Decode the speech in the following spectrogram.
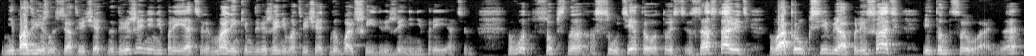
неподвижностью отвечать на движение неприятеля, маленьким движением отвечать на большие движения неприятеля. Вот, собственно, суть этого, то есть заставить вокруг себя плясать и танцевать. Да?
